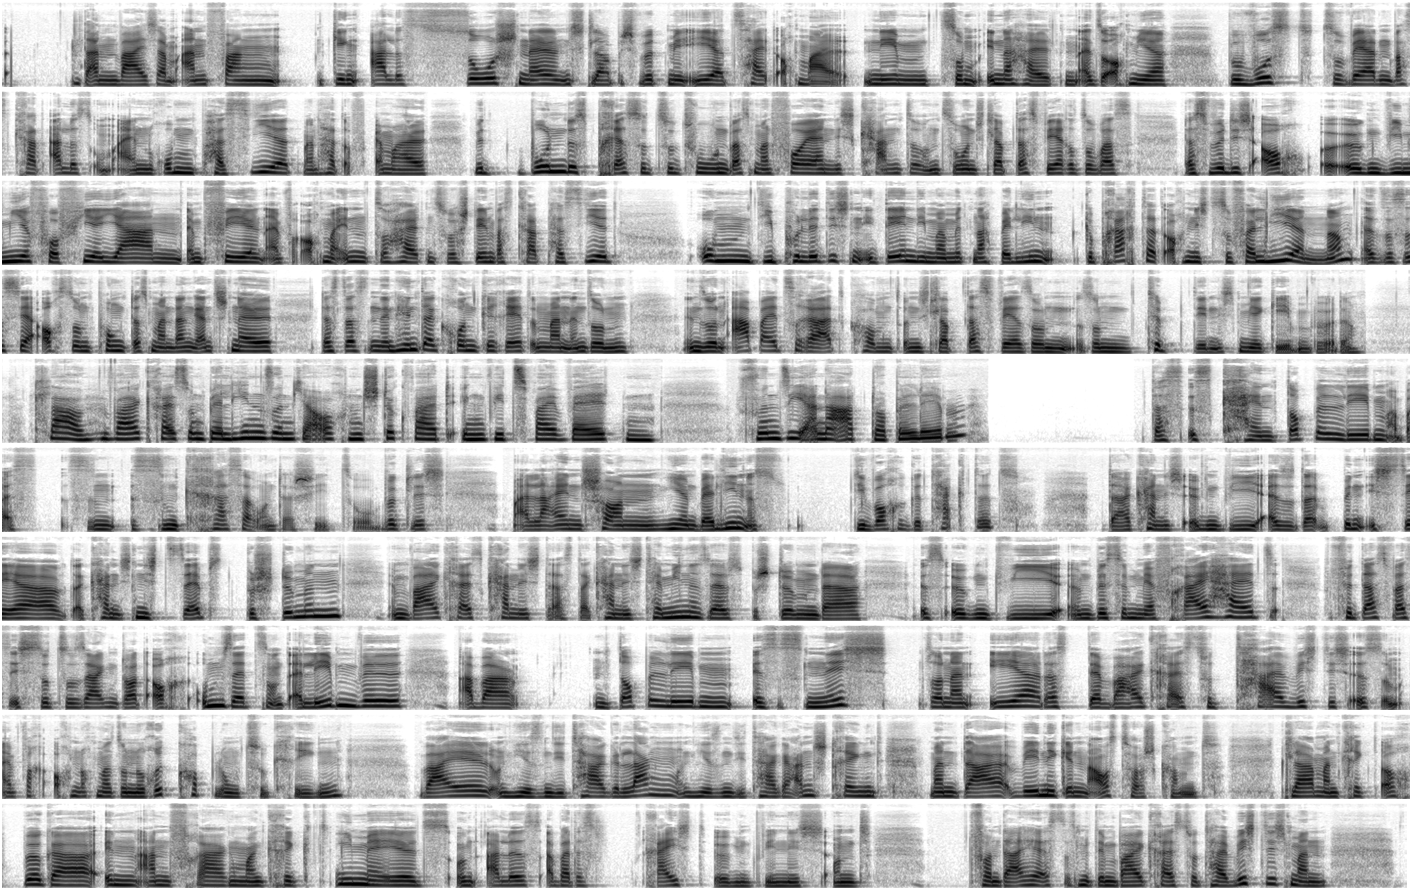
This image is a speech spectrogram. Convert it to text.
dann war ich am Anfang ging alles so schnell und ich glaube, ich würde mir eher Zeit auch mal nehmen zum Innehalten. Also auch mir bewusst zu werden, was gerade alles um einen rum passiert. Man hat auf einmal mit Bundespresse zu tun, was man vorher nicht kannte und so. Und ich glaube, das wäre sowas, das würde ich auch irgendwie mir vor vier Jahren empfehlen, einfach auch mal innezuhalten, zu verstehen, was gerade passiert um die politischen Ideen, die man mit nach Berlin gebracht hat, auch nicht zu verlieren. Ne? Also es ist ja auch so ein Punkt, dass man dann ganz schnell, dass das in den Hintergrund gerät und man in so ein, in so ein Arbeitsrat kommt. Und ich glaube, das wäre so ein, so ein Tipp, den ich mir geben würde. Klar, Wahlkreis und Berlin sind ja auch ein Stück weit irgendwie zwei Welten. Führen Sie eine Art Doppelleben? Das ist kein Doppelleben, aber es ist ein, es ist ein krasser Unterschied. So wirklich allein schon hier in Berlin ist die Woche getaktet. Da kann ich irgendwie, also da bin ich sehr, da kann ich nichts selbst bestimmen. Im Wahlkreis kann ich das, da kann ich Termine selbst bestimmen, da ist irgendwie ein bisschen mehr Freiheit für das, was ich sozusagen dort auch umsetzen und erleben will. Aber ein Doppelleben ist es nicht, sondern eher, dass der Wahlkreis total wichtig ist, um einfach auch nochmal so eine Rückkopplung zu kriegen weil, und hier sind die Tage lang und hier sind die Tage anstrengend, man da wenig in den Austausch kommt. Klar, man kriegt auch BürgerInnen-Anfragen, man kriegt E-Mails und alles, aber das reicht irgendwie nicht. Und von daher ist es mit dem Wahlkreis total wichtig. Man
